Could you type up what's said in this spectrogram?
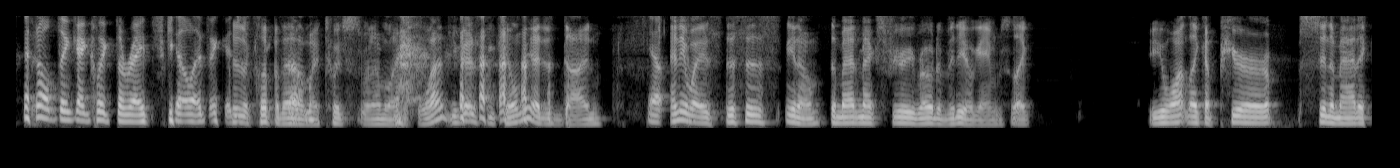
I don't think I clicked the right skill. I think I There's a clip of clicked that on my. Twitch when I'm like, "What? You guys can kill me? I just died." Yep. Anyways, this is you know the Mad Max Fury Road of video games. Like, you want like a pure cinematic,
